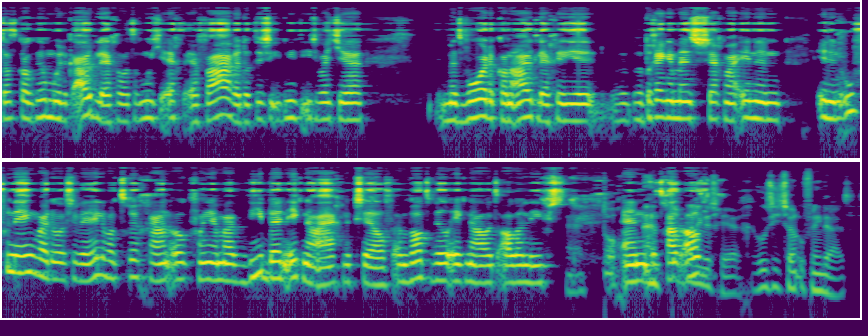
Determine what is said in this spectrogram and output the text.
dat kan ik heel moeilijk uitleggen, want dat moet je echt ervaren. Dat is niet iets wat je met woorden kan uitleggen. Je, we brengen mensen zeg maar in een, in een oefening, waardoor ze weer helemaal teruggaan ook van ja, maar wie ben ik nou eigenlijk zelf? En wat wil ik nou het allerliefst? Ja, toch, en dat gaat altijd. Hoe ziet zo'n oefening eruit?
